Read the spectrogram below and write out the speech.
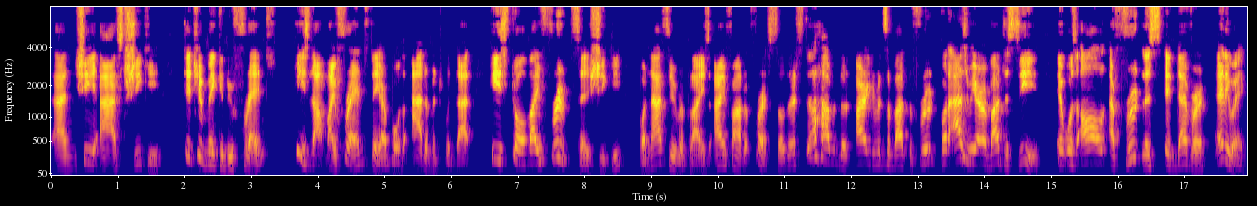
And she asked Shiki, did you make a new friend? He's not my friend. They are both adamant with that. He stole my fruit, says Shiki. But Natsu replies, I found it first. So they're still having the arguments about the fruit. But as we are about to see, it was all a fruitless endeavor anyway.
